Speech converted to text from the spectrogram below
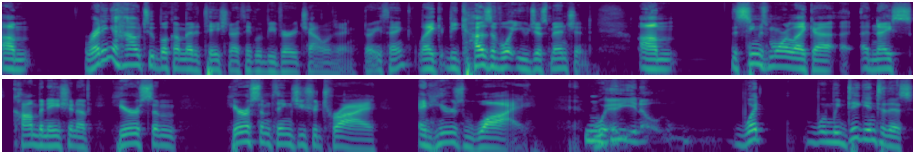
um, writing a how to book on meditation, I think, would be very challenging, don't you think? Like, because of what you just mentioned. Um, this seems more like a, a nice combination of here are some here are some things you should try and here's why mm-hmm. you know what when we dig into this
